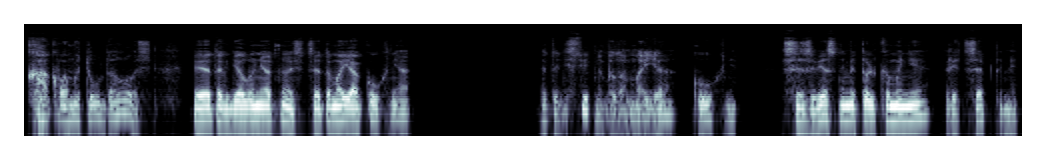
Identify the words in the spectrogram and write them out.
Как вам это удалось? Это к делу не относится, это моя кухня. Это действительно была моя кухня, с известными только мне рецептами,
